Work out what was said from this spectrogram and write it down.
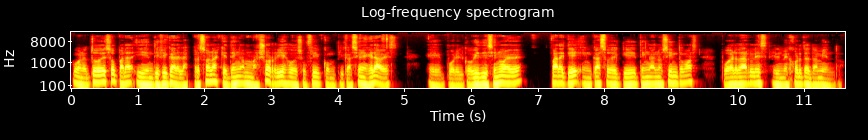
Bueno, todo eso para identificar a las personas que tengan mayor riesgo de sufrir complicaciones graves eh, por el COVID-19 para que en caso de que tengan los síntomas poder darles el mejor tratamiento.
